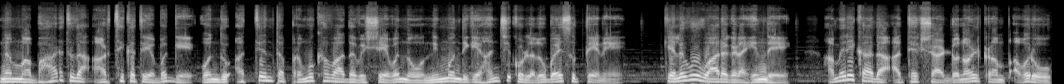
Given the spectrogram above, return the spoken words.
ನಮ್ಮ ಭಾರತದ ಆರ್ಥಿಕತೆಯ ಬಗ್ಗೆ ಒಂದು ಅತ್ಯಂತ ಪ್ರಮುಖವಾದ ವಿಷಯವನ್ನು ನಿಮ್ಮೊಂದಿಗೆ ಹಂಚಿಕೊಳ್ಳಲು ಬಯಸುತ್ತೇನೆ. ಕೆಲವು ವಾರಗಳ ಹಿಂದೆ ಅಮೆರಿಕಾದ ಅಧ್ಯಕ್ಷ ಡೊನಾಲ್ಡ್ ಟ್ರಂಪ್ ಅವರು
